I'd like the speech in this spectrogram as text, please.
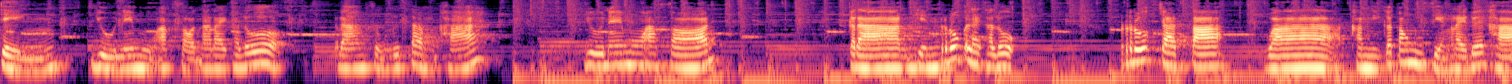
เจ๋ง อยู่ในหมู่อักษรอะไรคะลูก กลางสูงหรือต่ำคะ อยู่ในหมู่อักษร กลางเห็นรูปอะไรคะลูก รูปจัตะวาคำนี้ก็ต้องมีเสียงอะไรด้วยคะ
